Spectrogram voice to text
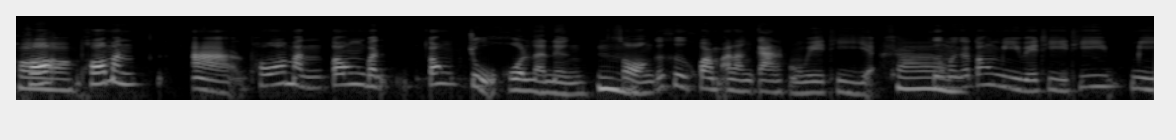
พอเพราะเพราะมันอ่า เพราะว่ามันต้องบรรต้องจุคนละหนึ่งอืมสองก็คือความอลังการของเวทีอะใช่คือมันก็ต้องมีเวทีที่มี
